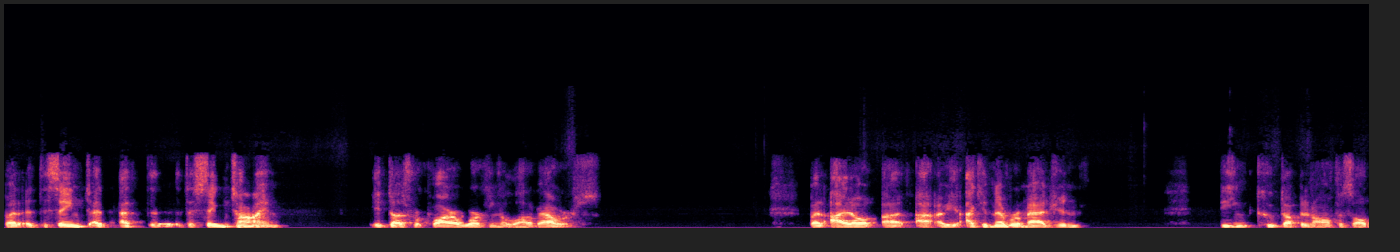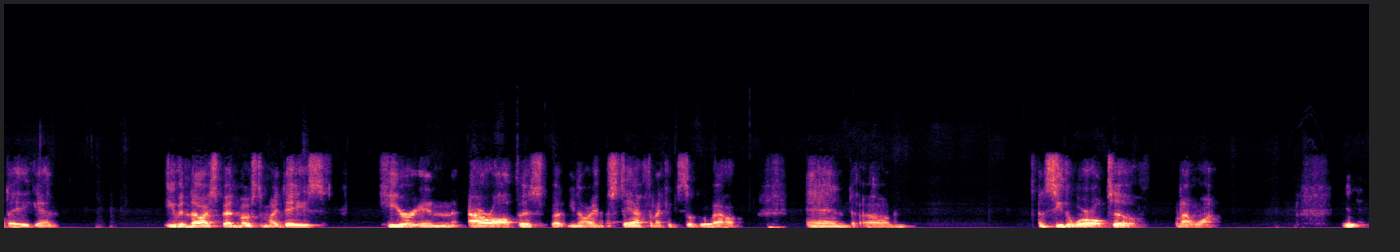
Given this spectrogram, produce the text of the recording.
But at the same at, at the at the same time, it does require working a lot of hours. But I don't. I, I mean, I could never imagine being cooped up in an office all day again. Even though I spend most of my days here in our office, but you know I have staff and I can still go out and um, and see the world too when I want. And,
